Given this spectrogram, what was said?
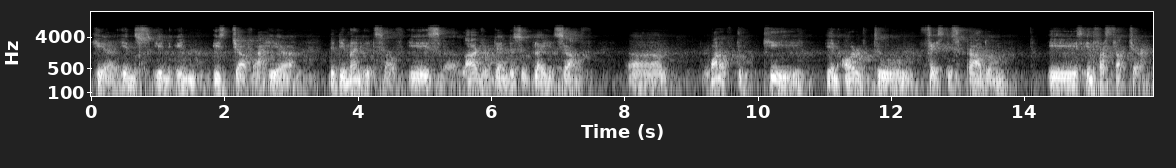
here in in, in East Java here, the demand itself is uh, larger than the supply itself. Uh, one of the key in order to face this problem is infrastructure.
